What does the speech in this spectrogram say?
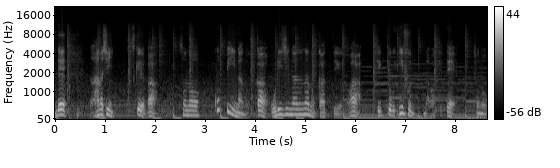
で、話につければ、そのコピーなのかオリジナルなのかっていうのは結局 if なわけで、その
